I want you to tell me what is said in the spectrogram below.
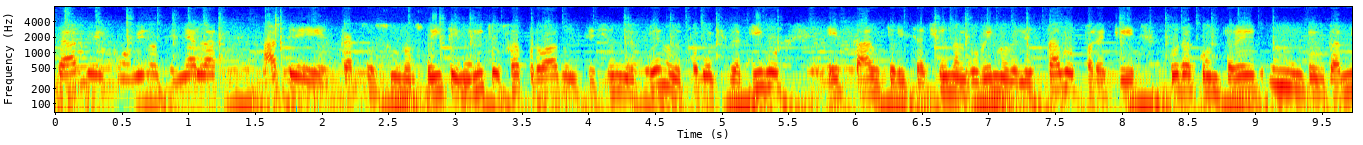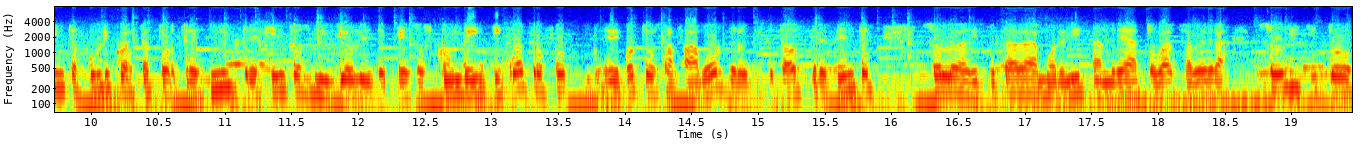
Como bien lo señalas, hace escasos unos 20 minutos fue aprobado en sesión del Pleno del Poder Legislativo esta autorización al gobierno del Estado para que pueda contraer un endeudamiento público hasta por 3.300 millones de pesos. Con 24 fo- eh, votos a favor de los diputados presentes, solo la diputada morenista Andrea Tobar Saavedra solicitó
